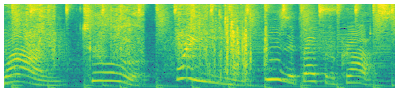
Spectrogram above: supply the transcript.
One, two, three! Easy paper crafts!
